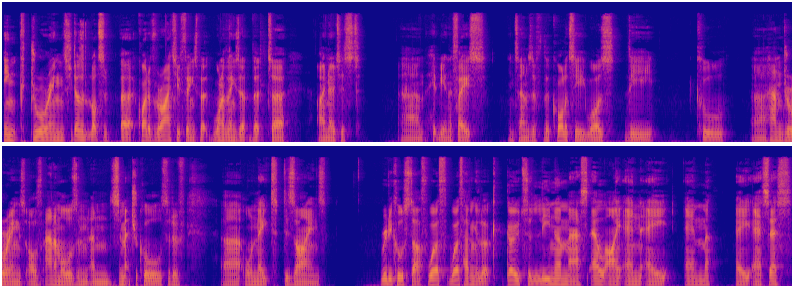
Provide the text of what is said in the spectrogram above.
ink drawings. She does lots of, uh, quite a variety of things, but one of the things that, that uh, I noticed um, hit me in the face in terms of the quality was the cool uh, hand drawings of animals and, and symmetrical sort of uh, ornate designs. Really cool stuff. Worth worth having a look. Go to Lina Mass L I N A M A S S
